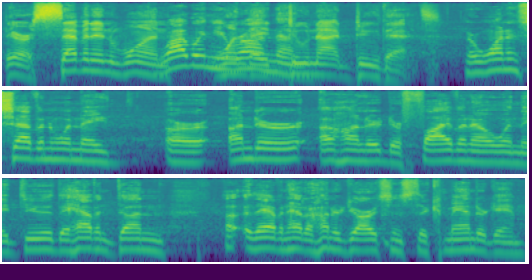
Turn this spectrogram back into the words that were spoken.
They are 7 and 1 Why wouldn't you when run they them? do not do that. They're one and seven when they are under hundred. They're five and zero when they do. They haven't done. Uh, they haven't had hundred yards since the Commander game.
